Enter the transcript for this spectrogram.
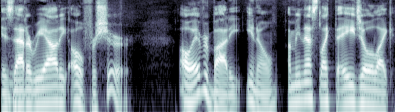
Is mm. that a reality? Oh, for sure. Oh, everybody, you know, I mean, that's like the age old, like,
